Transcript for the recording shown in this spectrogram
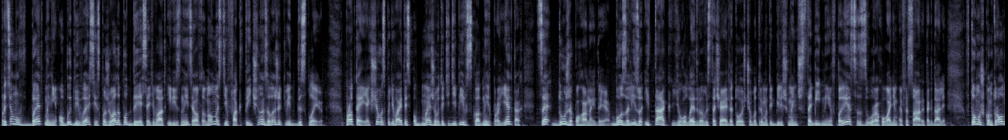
При цьому в Бетмені обидві версії споживали по 10 Вт, і різниця в автономності фактично залежить від дисплею. Проте, якщо ви сподіваєтесь обмежувати TDP в складних проєктах, це дуже погана ідея, бо залізо і так його ледве вистачає для того, щоб отримати більш-менш стабільний FPS з урахуванням FSR і так далі. В тому ж контрол,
